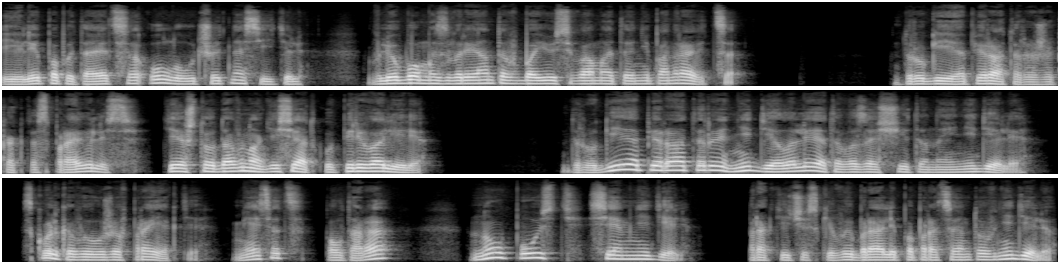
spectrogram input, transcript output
«Или попытается улучшить носитель. В любом из вариантов, боюсь, вам это не понравится». «Другие операторы же как-то справились. Те, что давно десятку перевалили». «Другие операторы не делали этого за считанные недели. Сколько вы уже в проекте? Месяц? Полтора? Ну, пусть семь недель. Практически вы брали по проценту в неделю.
